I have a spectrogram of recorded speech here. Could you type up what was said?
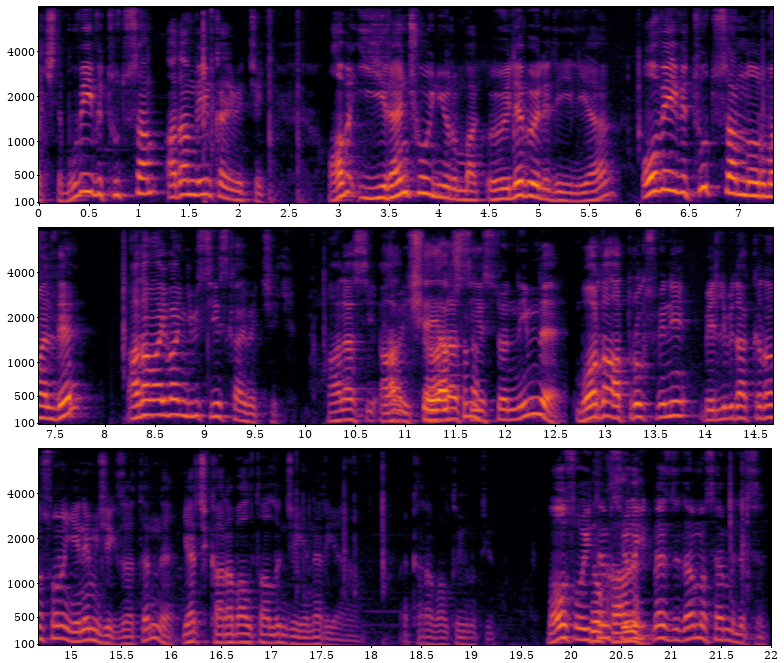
Bak işte bu wave'i tutsam adam wave kaybedecek. Abi iğrenç oynuyorum bak öyle böyle değil ya. O wave'i tutsam normalde adam hayvan gibi CS kaybedecek. Hala C- abi bir işte şey hala yapsana. CS döneyim de. Bu arada Atrox beni belli bir dakikadan sonra yenemeyecek zaten de. Gerçi Karabalta alınca yener ya. Karabalta'yı unutuyorum. Baus o item Yok Sion'a abi. gitmez dedi ama sen bilirsin.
